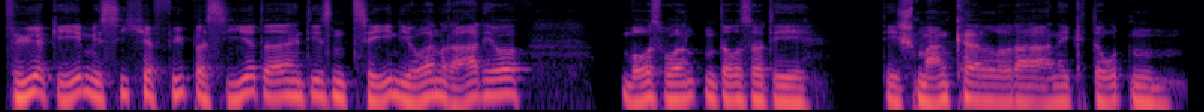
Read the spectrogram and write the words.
viel ergeben, ist sicher viel passiert auch in diesen zehn Jahren Radio. Was waren denn da so die, die Schmankerl oder Anekdoten?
